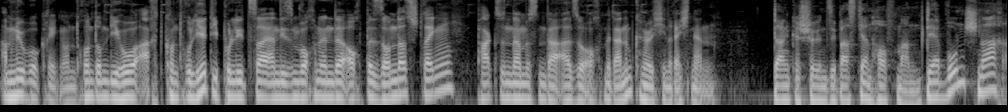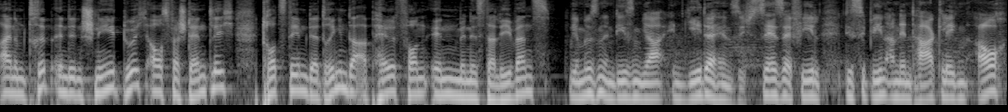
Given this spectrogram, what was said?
Am Nürburgring und rund um die Hohe Acht kontrolliert die Polizei an diesem Wochenende auch besonders streng. Parksünder müssen da also auch mit einem Knöllchen rechnen. Dankeschön, Sebastian Hoffmann. Der Wunsch nach einem Trip in den Schnee durchaus verständlich. Trotzdem der dringende Appell von Innenminister Levens. Wir müssen in diesem Jahr in jeder Hinsicht sehr, sehr viel Disziplin an den Tag legen, auch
